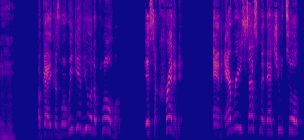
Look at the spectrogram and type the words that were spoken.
Mm-hmm. Okay, because when we give you a diploma, it's accredited. and every assessment that you took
